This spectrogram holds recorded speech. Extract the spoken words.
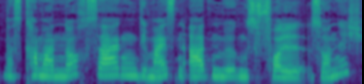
Was kann man noch sagen? Die meisten Arten mögen es voll sonnig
